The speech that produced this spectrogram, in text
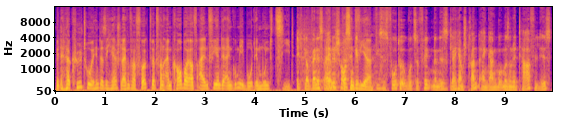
mit einer Kühltruhe hinter sich herschleifend verfolgt wird von einem Cowboy auf allen Vieren, der ein Gummiboot im Mund zieht. Ich glaube, wenn es eine Ähm, das Chance sind gibt, wir. dieses Foto irgendwo zu finden, dann ist es gleich am Strandeingang, wo immer so eine Tafel ist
